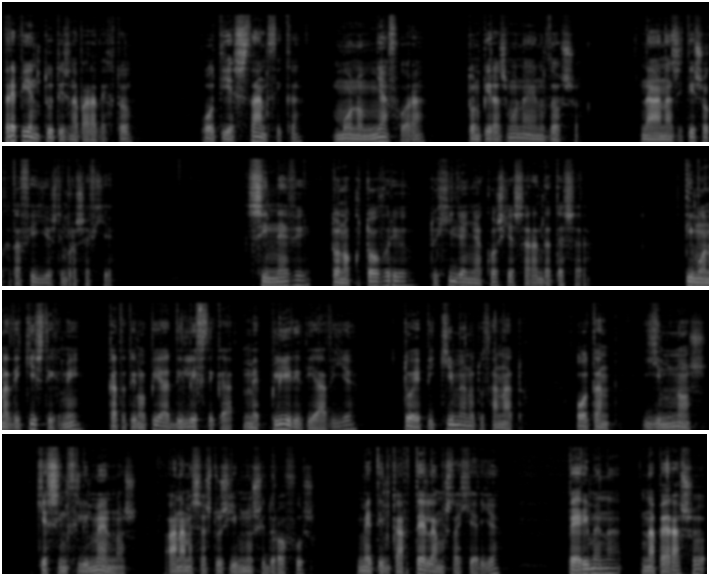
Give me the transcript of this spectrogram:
Πρέπει εν τούτης να παραδεχτώ ότι αισθάνθηκα μόνο μια φορά τον πειρασμό να ενδώσω, να αναζητήσω καταφύγιο στην προσευχή συνέβη τον Οκτώβριο του 1944, τη μοναδική στιγμή κατά την οποία αντιλήφθηκα με πλήρη διάβγεια το επικείμενο του θανάτου, όταν γυμνός και συνθλιμμένος ανάμεσα στους γυμνούς συντρόφους, με την καρτέλα μου στα χέρια, περίμενα να περάσω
